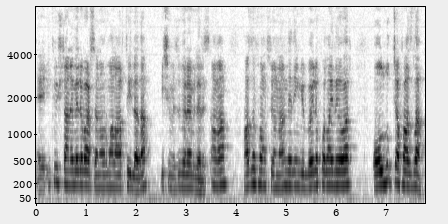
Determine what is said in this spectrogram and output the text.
2-3 tane veri varsa normal artıyla da işimizi görebiliriz. Ama hazır fonksiyonların dediğim gibi böyle kolaylığı var. Oldukça fazla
